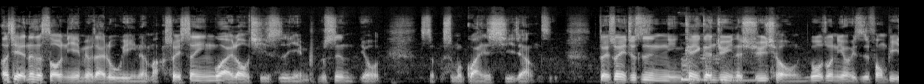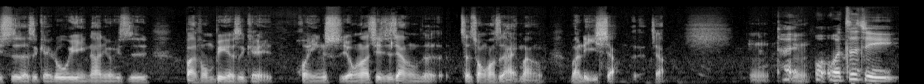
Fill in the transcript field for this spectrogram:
而且那个时候你也没有在录音了嘛，所以声音外露其实也不是有什么什么关系这样子。对，所以就是你可以根据你的需求，嗯、如果说你有一支封闭式的是给录音，那你有一支半封闭的是给混音使用，那其实这样的这状况是还蛮蛮理想的。这样，嗯，对我我自己。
